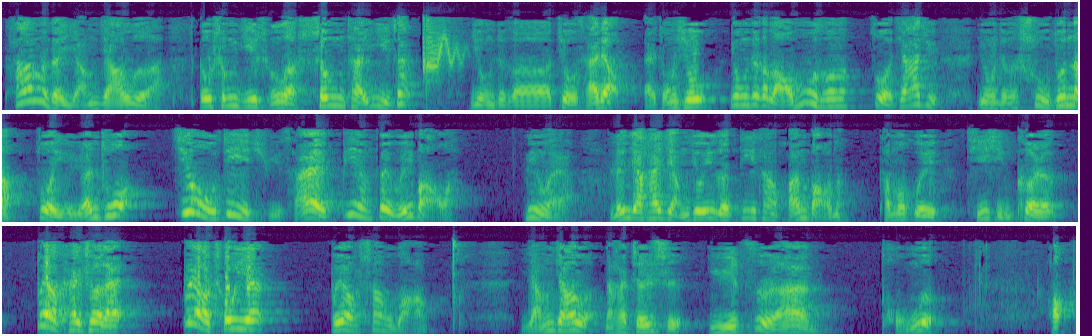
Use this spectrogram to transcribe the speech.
他们的杨家乐啊，都升级成了生态驿站，用这个旧材料来装修，用这个老木头呢做家具，用这个树墩呢做一个圆桌，就地取材，变废为宝啊。另外啊，人家还讲究一个低碳环保呢，他们会提醒客人不要开车来，不要抽烟，不要上网。杨家乐那还真是与自然同乐。好，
